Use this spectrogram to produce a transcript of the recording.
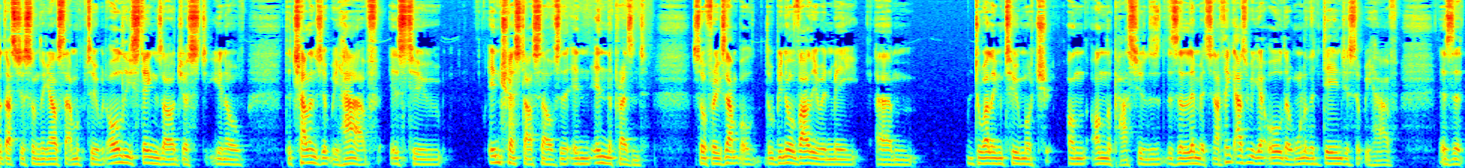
but that's just something else that I'm up to. But all these things are just, you know, the challenge that we have is to interest ourselves in in the present. So, for example, there would be no value in me um, dwelling too much on on the past. You know, there's, there's a limit, and I think as we get older, one of the dangers that we have is that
